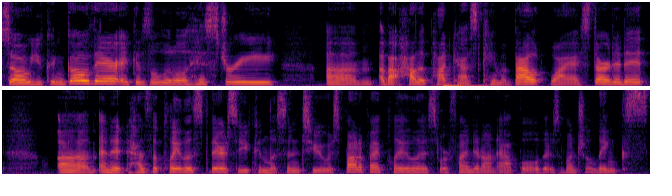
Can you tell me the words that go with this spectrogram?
So you can go there, it gives a little history um, about how the podcast came about, why I started it. Um, and it has the playlist there so you can listen to a Spotify playlist or find it on Apple. There's a bunch of links.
